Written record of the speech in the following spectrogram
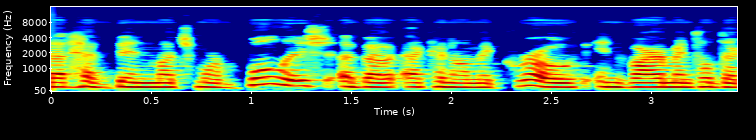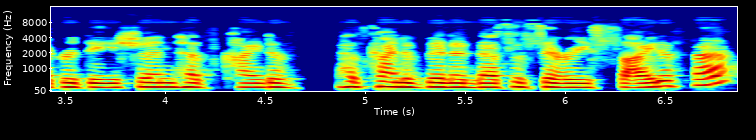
that have been much more bullish about economic growth, environmental degradation have kind of has kind of been a necessary side effect.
